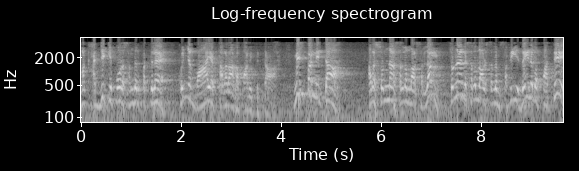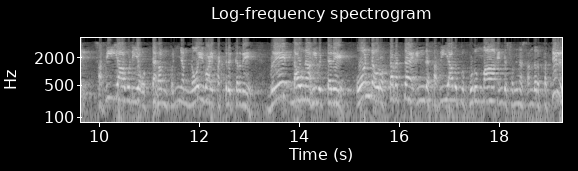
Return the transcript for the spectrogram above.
மக் ஹஜ்ஜிக்கு போற சந்தர்ப்பத்துல கொஞ்சம் வாய தவறாக பாவித்துட்டா. மிஸ் பண்ணிட்டா. அவர் சொன்னா சல்லல்லாஹு அலைஹி சொன்னாங்க ஜெயினப பார்த்து சஃபியாவுடைய ஒட்டகம் கொஞ்சம் நோய்வாய்ப்பட்டிருக்கிறது பிரேக் டவுன் ஆகிவிட்டது. ஓண்ட ஒரு ஒட்டகத்தை இந்த சஃபியாவுக்கு குடுமா என்று சொன்ன சந்தர்ப்பத்தில்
